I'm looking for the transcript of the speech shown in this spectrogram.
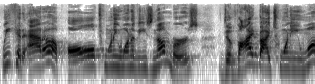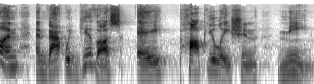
We could add up all 21 of these numbers, divide by 21, and that would give us a population mean.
